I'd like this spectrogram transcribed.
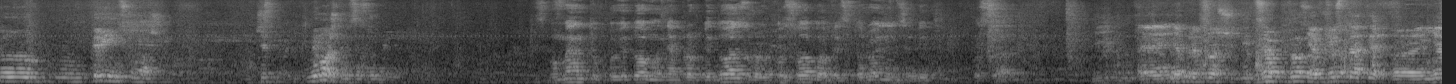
е, е, українську нашу. Чи не можете ви це зробити? Моменту повідомлення про підозру особа відсторонюється від посади. Е, Я перепрошую, я хочу сказати, е, я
